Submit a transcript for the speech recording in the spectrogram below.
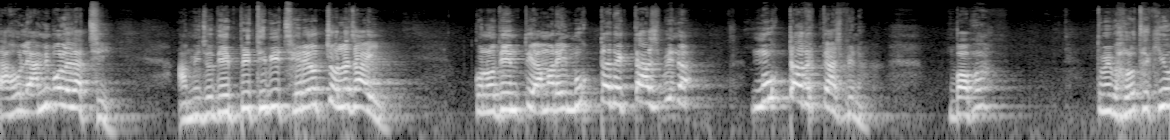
তাহলে আমি বলে যাচ্ছি, আমি যদি এই পৃথিবী ছেড়েও চলে যাই কোনো দিন তুই আমার এই মুখটা দেখতে আসবি না। মুখটা দেখতে আসবি না। বাবা, তুমি ভালো থাকিও।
